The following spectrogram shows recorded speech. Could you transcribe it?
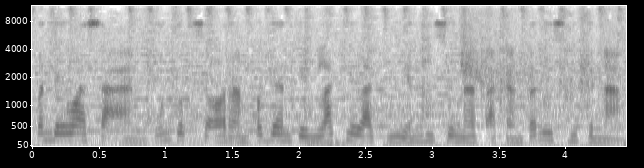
pendewasaan, untuk seorang pegantin laki-laki yang disunat akan terus dikenang.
